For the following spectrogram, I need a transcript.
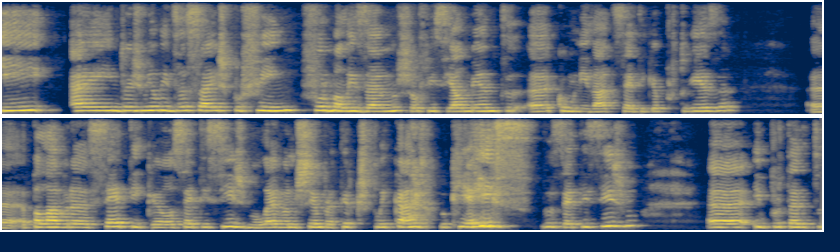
e em 2016, por fim, formalizamos oficialmente a comunidade cética portuguesa. Uh, a palavra cética ou ceticismo leva-nos sempre a ter que explicar o que é isso do ceticismo, uh, e portanto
